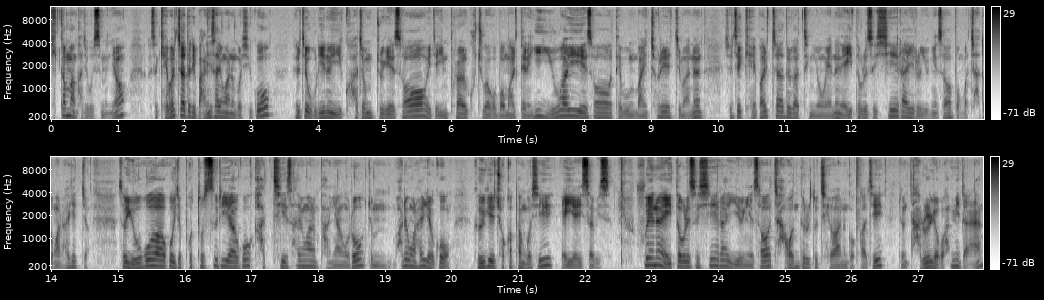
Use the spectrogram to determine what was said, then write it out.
킥값만 가지고 있으면요 그래서 개발자들이 많이 사용하는 것이고 실제 우리는 이 과정 쪽에서 이제 인프라를 구축하고 뭐할 때는 이 UI에서 대부분 많이 처리했지만은 실제 개발자들 같은 경우에는 AWS CLI를 이용해서 뭔가 자동화를 하겠죠. 그래서 요거하고 이제 보토3하고 같이 사용하는 방향으로 좀 활용을 하려고 그게 적합한 것이 AI 서비스. 후에는 AWS CLI 이용해서 자원들을 또 제어하는 것까지 좀 다루려고 합니다.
